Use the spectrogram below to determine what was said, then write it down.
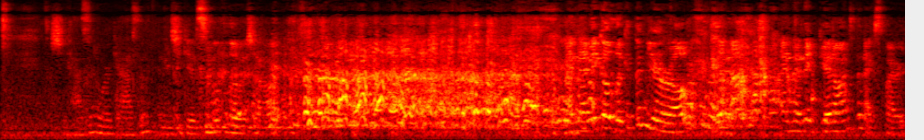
So she has an orgasm, and then she gives him a blowjob. and then they go and then they get on to the next part.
